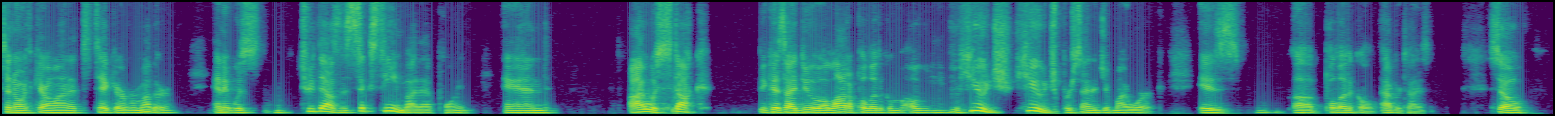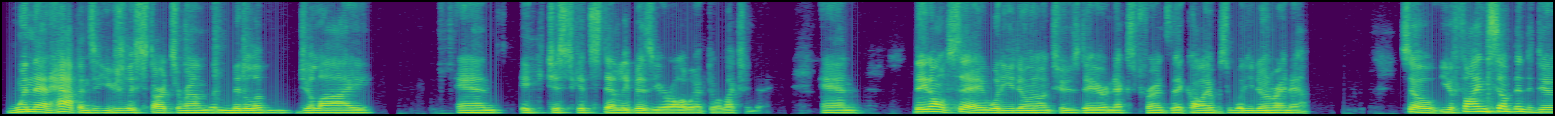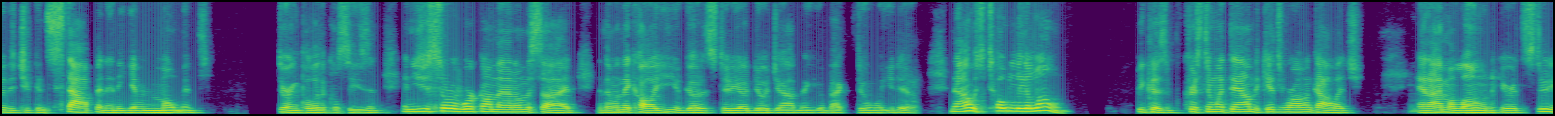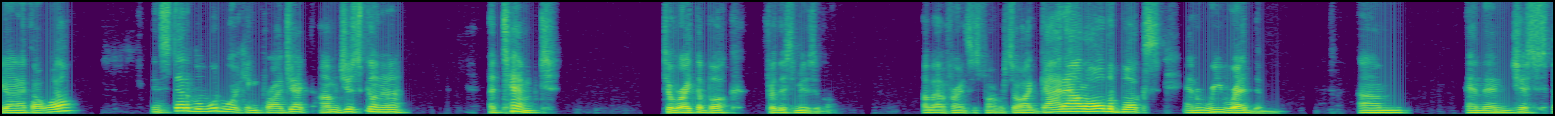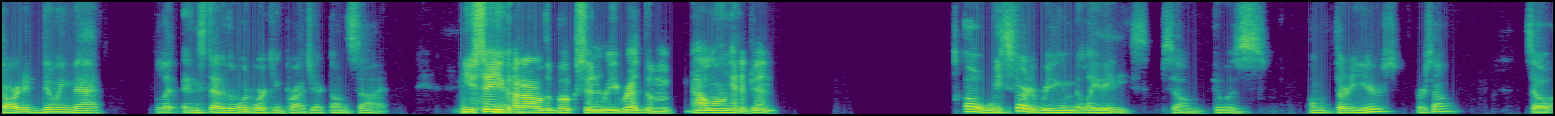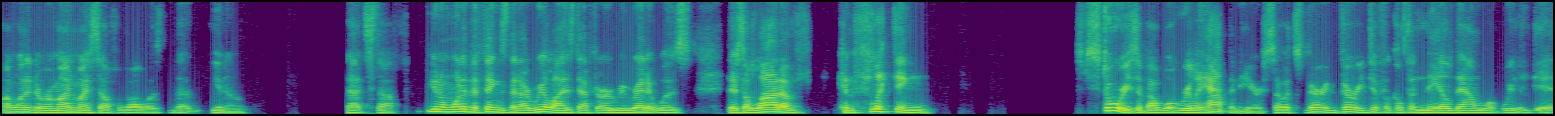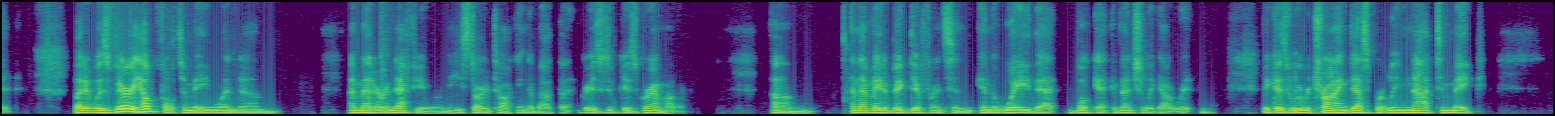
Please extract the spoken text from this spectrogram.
to North Carolina to take care of her mother. And it was 2016 by that point, And I was stuck because I do a lot of political, a huge, huge percentage of my work is uh, political advertising. So when that happens, it usually starts around the middle of July and it just gets steadily busier all the way up to election day. And they don't say, What are you doing on Tuesday or next friends? They call you up and say, What are you doing right now? So you find something to do that you can stop at any given moment during political season, and you just sort of work on that on the side. And then when they call you, you go to the studio, do a job, and then you go back to doing what you do. Now I was totally alone because Kristen went down, the kids were all in college, and I'm alone here at the studio. And I thought, well, instead of a woodworking project, I'm just going to attempt to write the book for this musical about Frances Farmer. So I got out all the books and reread them. Um, and then just started doing that instead of the woodworking project on the side. When you say you got out of the books and reread them, how long had it been? Oh, we started reading them in the late 80s. So it was almost 30 years or so. So I wanted to remind myself of all of the, you know, that stuff you know, one of the things that I realized after I reread it was there's a lot of conflicting stories about what really happened here. So it's very, very difficult to nail down what really did. But it was very helpful to me when um, I met her nephew and he started talking about his, his grandmother. Um, and that made a big difference in, in the way that book eventually got written because we were trying desperately not to make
